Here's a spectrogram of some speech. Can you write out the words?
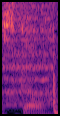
School.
